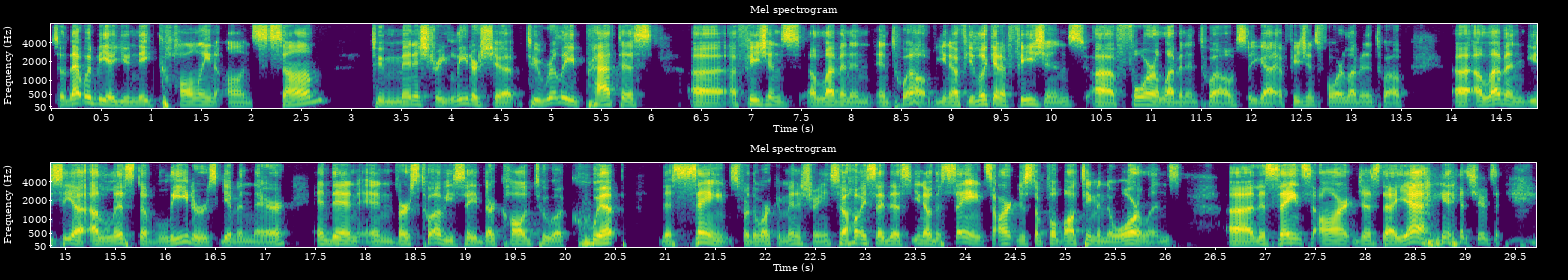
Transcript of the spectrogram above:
So that would be a unique calling on some to ministry leadership to really practice uh, Ephesians 11 and, and 12. You know, if you look at Ephesians uh, 4, 11 and 12, so you got Ephesians 4, 11 and 12. Uh, 11, you see a, a list of leaders given there. And then in verse 12, you see they're called to equip the saints for the work of ministry. And so I always say this, you know, the saints aren't just a football team in New Orleans. Uh, the saints aren't just uh, yeah, yeah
